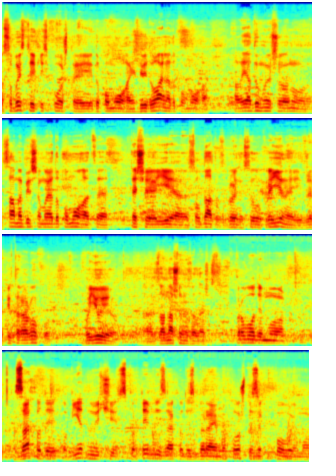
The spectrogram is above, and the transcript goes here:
особисті якісь кошти, і допомога, індивідуальна допомога. Але я думаю, що ну саме більша моя допомога це те, що я є солдатом Збройних сил України і вже півтора року воюю е, за нашу незалежність. проводимо заходи, об'єднуючі спортивні заходи, збираємо кошти, закуповуємо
